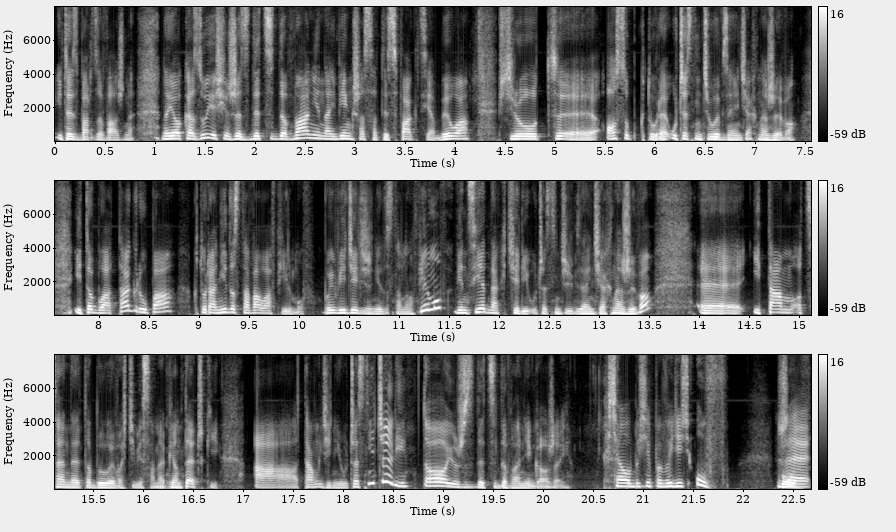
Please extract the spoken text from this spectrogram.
I to jest bardzo ważne. No i okazuje się, że zdecydowanie największa satysfakcja była wśród e, osób, które uczestniczyły w zajęciach na żywo. I to była ta grupa, która nie dostawała filmów, bo wiedzieli, że nie dostaną filmów, więc jednak chcieli uczestniczyć w zajęciach na żywo. E, I tam oceny to były właściwie same piąteczki. A tam, gdzie nie uczestniczyli, to już zdecydowanie gorzej. Chciałoby się powiedzieć uff że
